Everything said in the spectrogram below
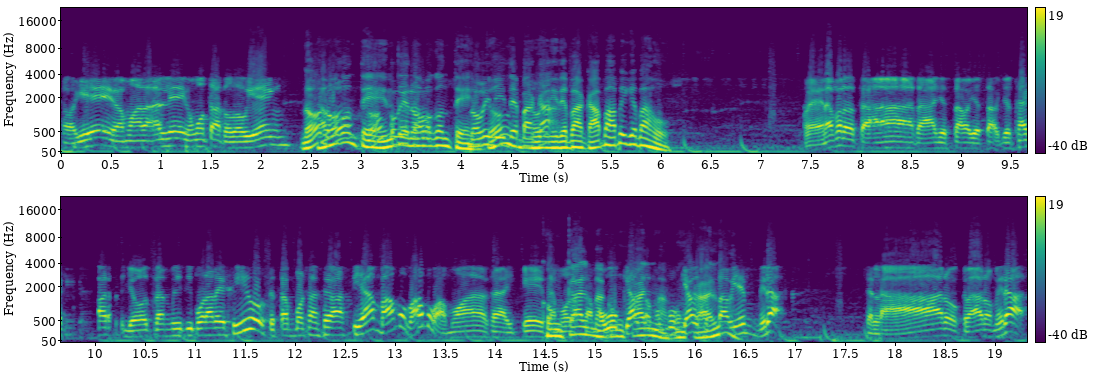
Oye, vamos a darle, ¿cómo está? ¿Todo bien? No, estamos no, contentos, porque no- estamos contentos. No viniste para acá. No viniste para acá, papi, ¿qué pasó? Bueno, pero está, está, yo estaba, yo estaba, yo estaba, aquí, yo transmití por Arecibo, usted está por San Sebastián, vamos, vamos, vamos a, o sea, hay que, Con estamos, calma, estamos con calma, estamos con calma. está bien, mira, claro, claro, mira,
